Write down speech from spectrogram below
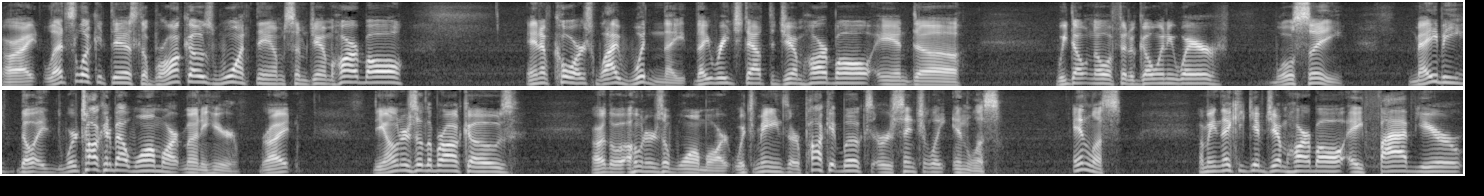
All right, let's look at this. The Broncos want them some Jim Harbaugh. And of course, why wouldn't they? They reached out to Jim Harbaugh, and uh, we don't know if it'll go anywhere. We'll see. Maybe, though, we're talking about Walmart money here, right? The owners of the Broncos are the owners of Walmart, which means their pocketbooks are essentially endless. Endless. I mean, they could give Jim Harbaugh a five year,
